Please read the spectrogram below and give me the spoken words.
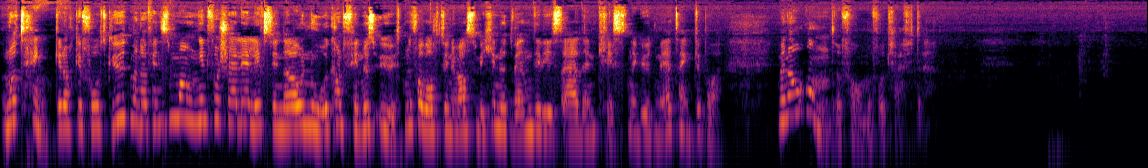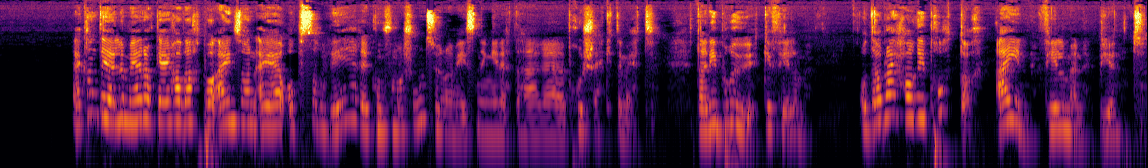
Og nå tenker dere fort Gud, men det finnes mange forskjellige livssyn der, og noe kan finnes utenfor vårt univers som ikke nødvendigvis er den kristne Gud vi tenker på, men også andre former for krefter. Jeg kan dele med dere, jeg har vært på en sånn, jeg observerer konfirmasjonsundervisning i dette her eh, prosjektet mitt, der de bruker film. Og da ble Harry Potter 1-filmen begynt.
